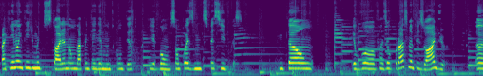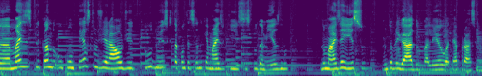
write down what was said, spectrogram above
para quem não entende muito história não dá para entender muito contexto porque bom são coisas muito específicas. Então eu vou fazer o próximo episódio uh, mais explicando o contexto geral de tudo isso que está acontecendo que é mais do que se estuda mesmo. No mais é isso. Muito obrigado, valeu, até a próxima.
